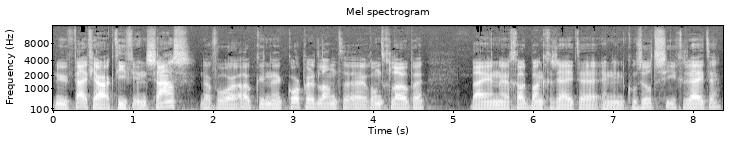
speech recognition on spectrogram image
nu vijf jaar actief in SaaS. Daarvoor ook in corporate land rondgelopen bij een uh, grootbank gezeten en in consultancy gezeten.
